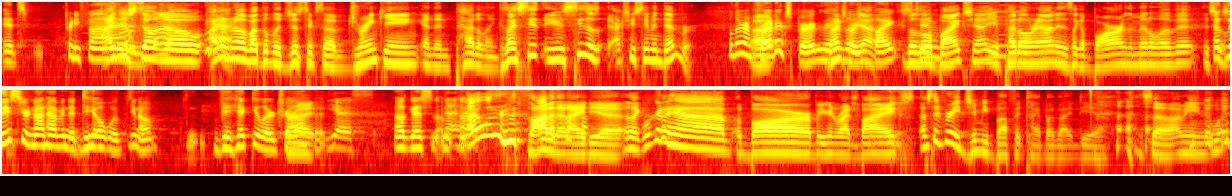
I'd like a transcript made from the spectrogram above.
It's pretty fun. I just don't fun. know. I don't know about the logistics of drinking and then pedaling because I see you see those actually see them in Denver. Well, they're in uh, Fredericksburg. They have Fredericksburg, those yeah, bikes those too. little bikes. Yeah, you pedal around and there's like a bar in the middle of it. It's At just- least you're not having to deal with you know vehicular traffic. Yes. I guess. That I wonder who thought of that idea. Like we're gonna have a bar, but you're gonna ride bikes. That's a very Jimmy Buffett type of idea. So I mean, what,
